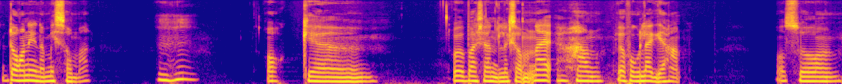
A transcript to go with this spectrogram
dagen innan midsommar. Mhm. Och, eh, och jag bara kände liksom, nej, han, jag får lägga han. Och så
